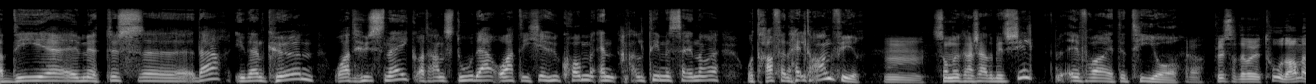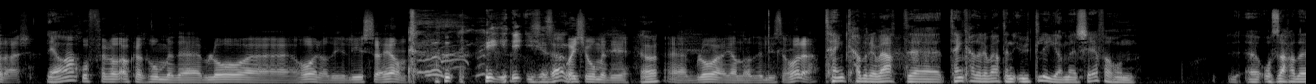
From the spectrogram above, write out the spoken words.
at de eh, møttes eh, der, i den køen, og at hun sneik, og at han sto der, og at ikke hun kom en halvtime senere og traff en helt annen fyr, som hun kanskje hadde blitt skilt fra etter ti år. ja. Pluss at det var jo to damer der. Ja, Hvorfor var det akkurat hun med det blå eh, håret og de lyse øynene, ikke sant? og ikke hun med de Ja. eh, blå øynene og det lyse håret? Tenk hadde det vært, eh, tenk hadde det vært en uteligger med schæferhund. Eh, Og så hadde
